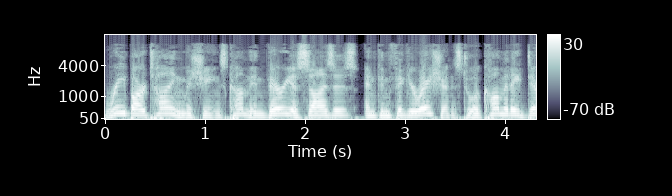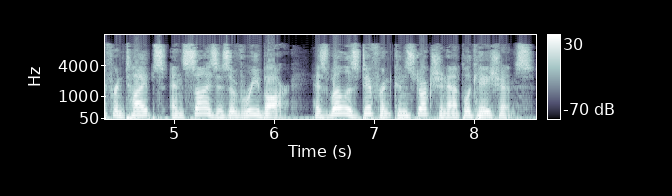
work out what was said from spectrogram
Rebar tying machines come in various sizes and configurations to accommodate different types and sizes of rebar, as well as different construction applications.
